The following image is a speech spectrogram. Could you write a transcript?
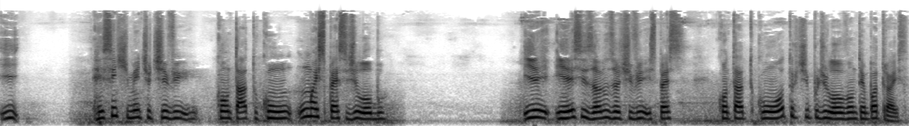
E recentemente eu tive contato com uma espécie de lobo. E, e esses anos eu tive espécie, contato com outro tipo de lobo há um tempo atrás.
